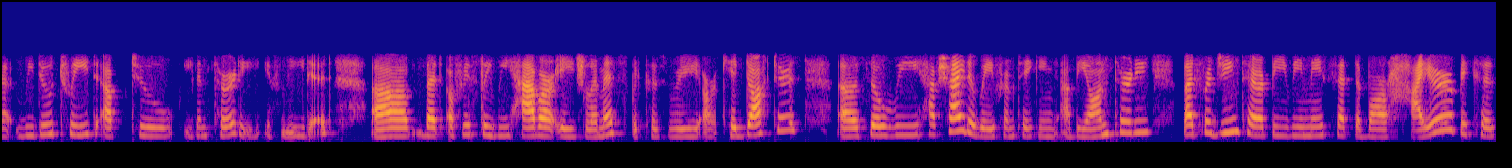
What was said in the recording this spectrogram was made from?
uh, we do treat up to even 30 if needed, uh, but obviously we have our age limits because we are kid doctors, uh, so we have shied away from taking beyond 30. But for gene therapy, we may set the bar higher because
